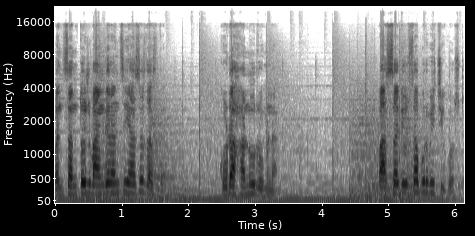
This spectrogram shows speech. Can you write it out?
पण संतोष बांगरांचं हे असंच असतं. कुडं हाणू रुग्ण. पाच सहा दिवसापूर्वीची गोष्ट.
